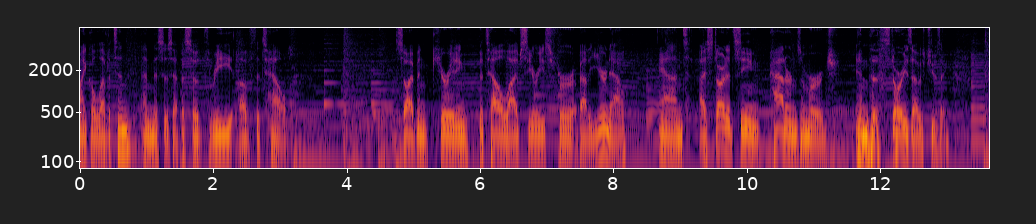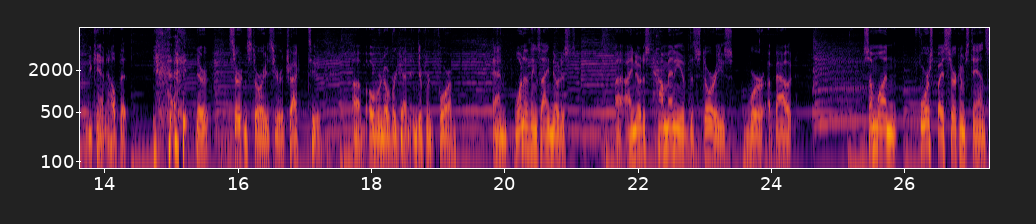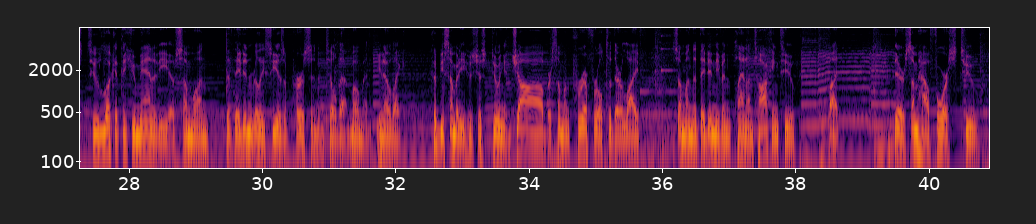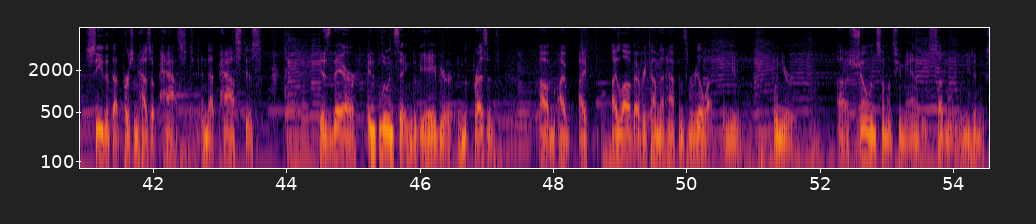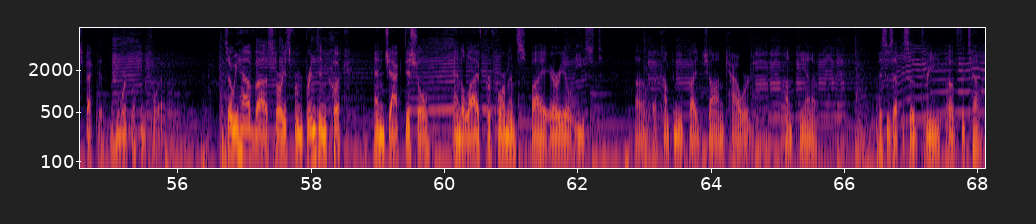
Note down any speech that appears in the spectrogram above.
Michael Leviton, and this is episode three of The Tell. So, I've been curating the Tell live series for about a year now, and I started seeing patterns emerge in the stories I was choosing. You can't help it. there are certain stories you're attracted to um, over and over again in different form. And one of the things I noticed, uh, I noticed how many of the stories were about someone forced by circumstance to look at the humanity of someone that they didn't really see as a person until that moment. You know, like could be somebody who's just doing a job or someone peripheral to their life, someone that they didn't even plan on talking to, but they're somehow forced to see that that person has a past and that past is is there influencing the behavior in the present. Um, I, I, I love every time that happens in real life when you when you're uh, shown someone's humanity suddenly when you didn't expect it when you weren't looking for it. So we have uh, stories from Brinton Cook and Jack Dishel and a live performance by Ariel East, uh, accompanied by John Coward on piano. This is episode three of The Tell.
